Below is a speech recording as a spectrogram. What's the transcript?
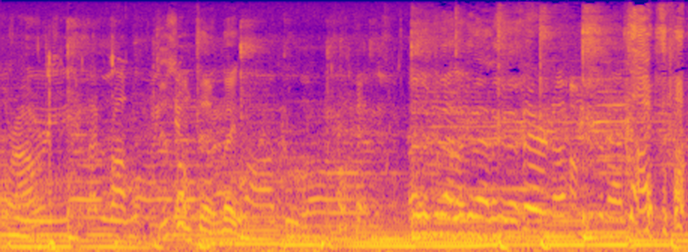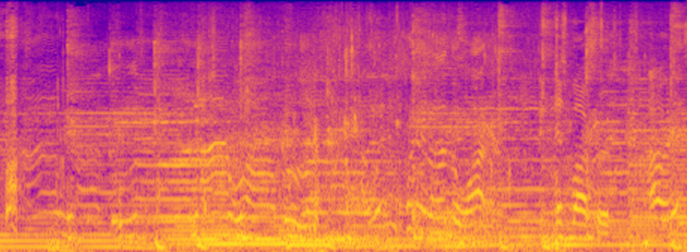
Be dead within the first 24 hours, I probably. Do something. Like, Fair enough. Even that's put it on the water. It's waterproof. Oh, it is?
